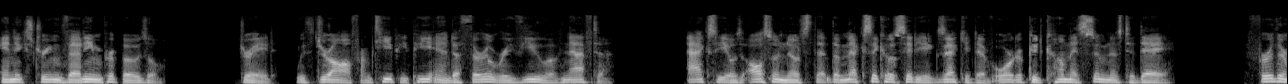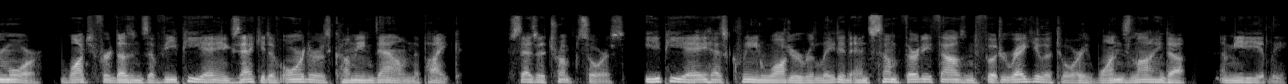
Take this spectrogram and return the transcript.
an extreme vetting proposal. Trade, withdraw from TPP and a thorough review of NAFTA. Axios also notes that the Mexico City executive order could come as soon as today. Furthermore, watch for dozens of EPA executive orders coming down the pike. Says a Trump source, EPA has clean water-related and some 30,000-foot regulatory ones lined up, immediately.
